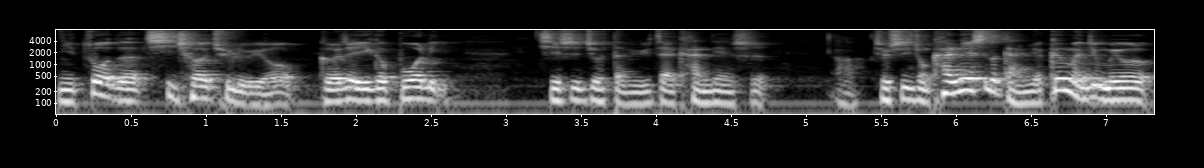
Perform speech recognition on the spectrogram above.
你坐着汽车去旅游，隔着一个玻璃，其实就等于在看电视啊，就是一种看电视的感觉，根本就没有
